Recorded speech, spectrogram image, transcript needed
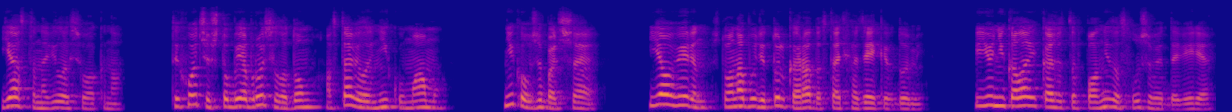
Я остановилась у окна. «Ты хочешь, чтобы я бросила дом, оставила Нику, маму? Ника уже большая. Я уверен, что она будет только рада стать хозяйкой в доме. Ее Николай, кажется, вполне заслуживает доверия.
